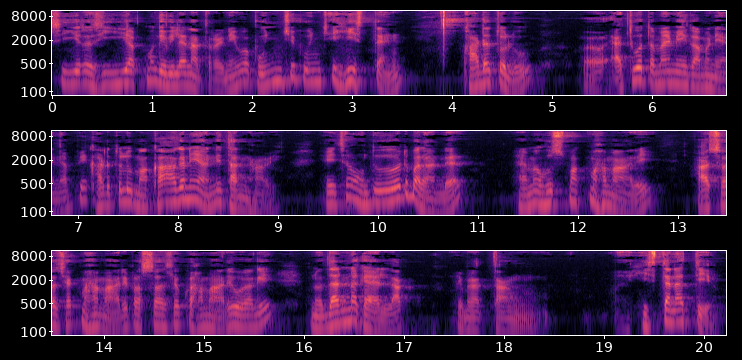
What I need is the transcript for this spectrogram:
100%ක්ම ගෙවිලා නතර වෙනවා. පුංචි පුංචි හිස්තැන් කඩතොළු ඇතුව තමයි මේ ගමන යන්නේ. අපි කඩතොළු මකාගෙන යන්නේ තණ්හාවෙන්. ඒ නිසා හොඳට බලන්න හැම හුස්මක්ම හැමාරේ ආශ්වාසයක්ම හැමාරේ ප්‍රශ්වාසයක්ම හැමාරේ ඔය වගේ නොදන්න කෑල්ලක් එහෙම නැත්නම් හිස්තනක් තියෙනවා.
